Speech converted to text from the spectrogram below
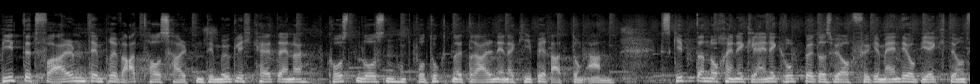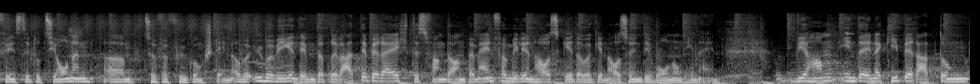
bietet vor allem den Privathaushalten die Möglichkeit einer kostenlosen und produktneutralen Energieberatung an. Es gibt dann noch eine kleine Gruppe, dass wir auch für Gemeindeobjekte und für Institutionen ähm, zur Verfügung stehen. Aber überwiegend eben der private Bereich, das fängt an beim Einfamilienhaus, geht aber genauso in die Wohnung hinein. Wir haben in der Energieberatung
